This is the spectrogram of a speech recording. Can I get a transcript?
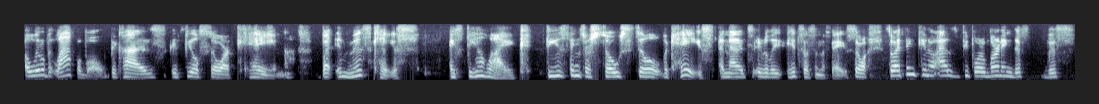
a little bit laughable because it feels so arcane. But in this case, I feel like these things are so still the case, and that it really hits us in the face. So, so I think you know, as people are learning this this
